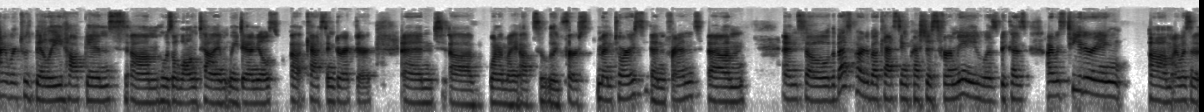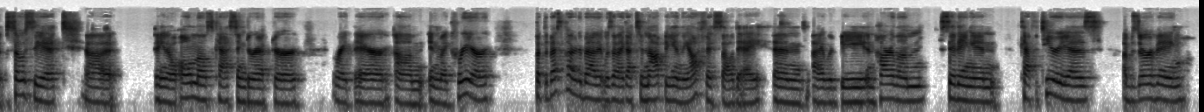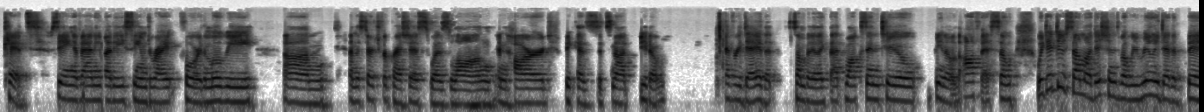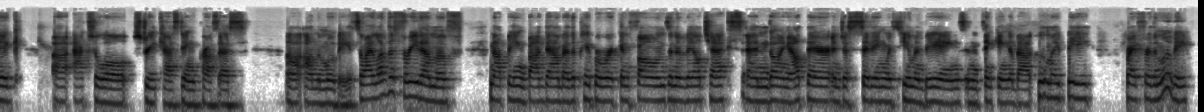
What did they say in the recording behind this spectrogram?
I worked with Billy Hopkins, um, who was a longtime Lee Daniels uh, casting director and uh, one of my absolutely first mentors and friends. Um, and so the best part about casting Precious for me was because I was teetering, um, I was an associate, uh, you know, almost casting director right there um, in my career. But the best part about it was that I got to not be in the office all day and I would be in Harlem sitting in cafeterias observing kids, seeing if anybody seemed right for the movie, um, and the search for precious was long and hard because it's not, you know, every day that somebody like that walks into, you know, the office. So we did do some auditions, but we really did a big uh, actual street casting process uh, on the movie. So I love the freedom of not being bogged down by the paperwork and phones and avail checks and going out there and just sitting with human beings and thinking about who might be right for the movie.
